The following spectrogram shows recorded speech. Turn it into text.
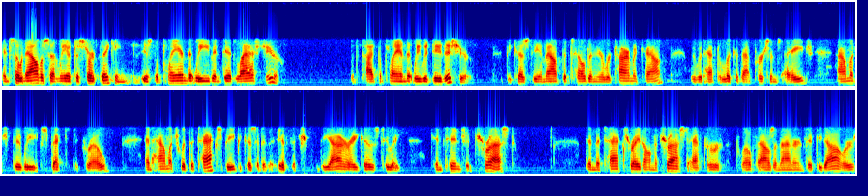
and so now all of a sudden we have to start thinking: Is the plan that we even did last year the type of plan that we would do this year? Because the amount that's held in your retirement account, we would have to look at that person's age. How much did we expect to grow? And how much would the tax be? Because if, it, if the, the IRA goes to a contingent trust, then the tax rate on the trust after twelve thousand nine hundred fifty dollars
